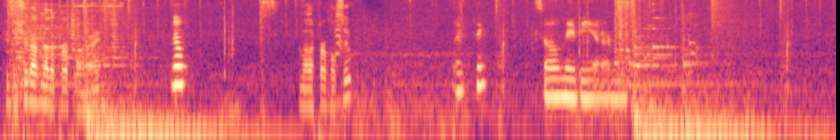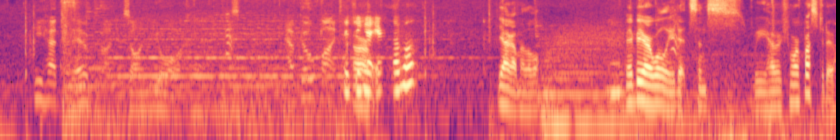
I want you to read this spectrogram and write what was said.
Because you should have another purple one, right? Nope. Another purple soup? I think so, maybe. I don't know. He had their blood is on your hands. Now go find him. Did you Uh. get your level? Yeah, I got my level. Maybe I will eat it since we have a few more quests to do.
